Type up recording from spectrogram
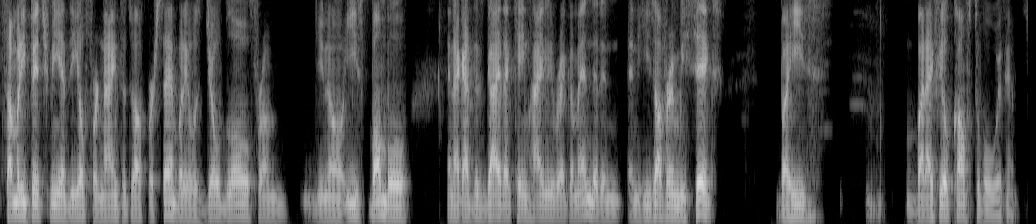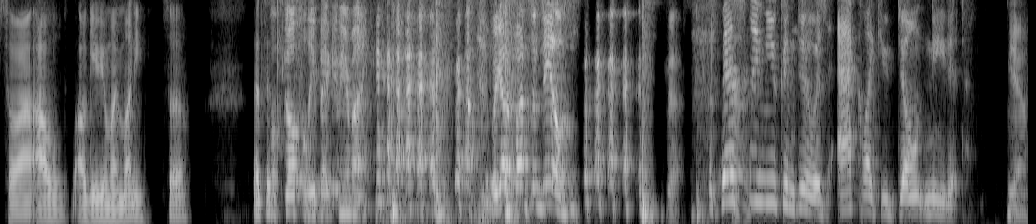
somebody pitched me a deal for 9 to 12 percent but it was joe blow from you know east bumble and i got this guy that came highly recommended and and he's offering me six but he's but i feel comfortable with him so I- i'll i'll give you my money so that's it Let's go, Felipe. Give me your money. We gotta fund some deals. So, The best Alright. thing you can do is act like you don't need it. Yeah.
